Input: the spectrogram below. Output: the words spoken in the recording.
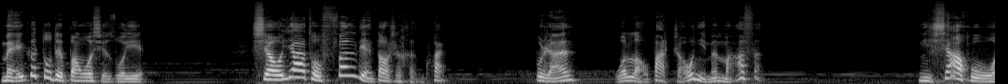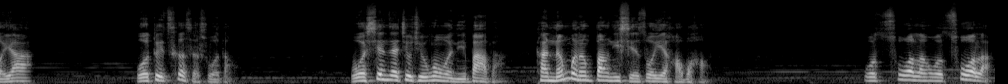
每个都得帮我写作业。小丫头翻脸倒是很快，不然我老爸找你们麻烦。你吓唬我呀？我对策策说道。我现在就去问问你爸爸，看能不能帮你写作业，好不好？我错了，我错了，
